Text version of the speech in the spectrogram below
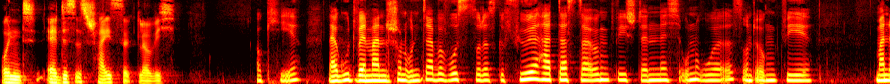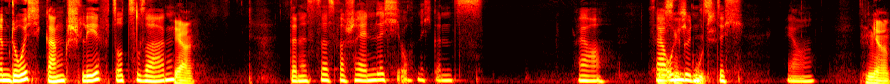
Und äh, das ist scheiße, glaube ich. Okay. Na gut, wenn man schon unterbewusst so das Gefühl hat, dass da irgendwie ständig Unruhe ist und irgendwie man im Durchgang schläft sozusagen, Ja. dann ist das wahrscheinlich auch nicht ganz, ja, sehr ungünstig. Ja. Ja.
